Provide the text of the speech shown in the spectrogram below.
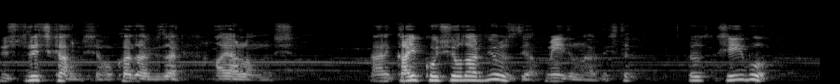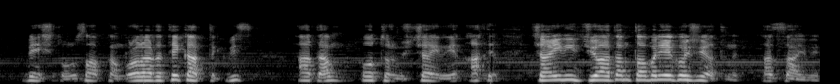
üstüne çıkarmış. Yani. O kadar güzel ayarlanmış. Yani kayıp koşuyorlar diyoruz ya maidenlarda işte şeyi bu. 5 tonu safkan. Buralarda tek attık biz. Adam oturmuş çayını çayını içiyor adam tabelaya koşuyor atını. At sahibi.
